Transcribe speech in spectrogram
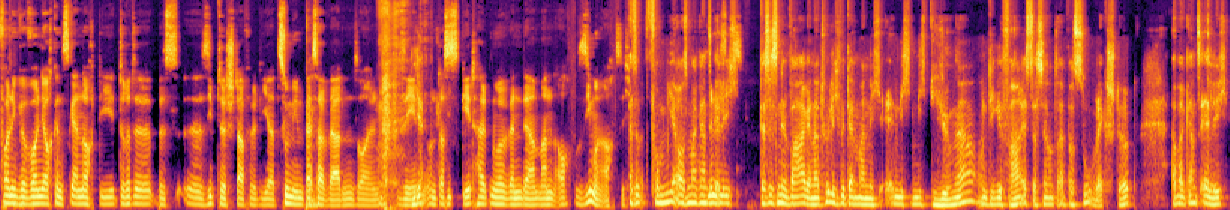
Vor allem, wir wollen ja auch ganz gern noch die dritte bis äh, siebte Staffel, die ja zunehmend besser werden sollen, sehen. Ja. Und das geht halt nur, wenn der Mann auch 87 Also wird. von mir aus mal ganz Mindestens. ehrlich, das ist eine Waage. Natürlich wird der Mann nicht, nicht, nicht jünger und die Gefahr ist, dass er uns einfach so wegstirbt. Aber ganz ehrlich,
